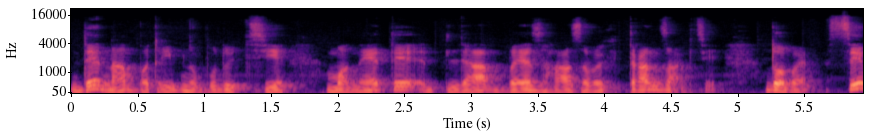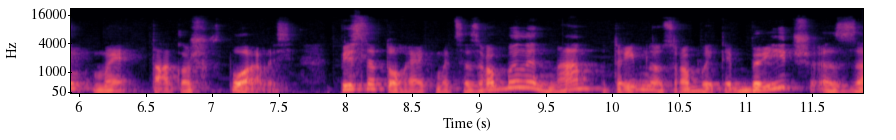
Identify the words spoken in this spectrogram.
де нам потрібно будуть ці монети для безгазових транзакцій. Добре, з цим ми також впорались. Після того, як ми це зробили, нам потрібно зробити брідж з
